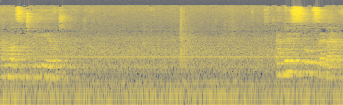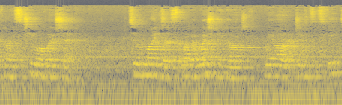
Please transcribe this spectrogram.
and wants them to be healed. And this also then applies to our worship to remind us that when we're worshipping God, we are at Jesus' feet,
